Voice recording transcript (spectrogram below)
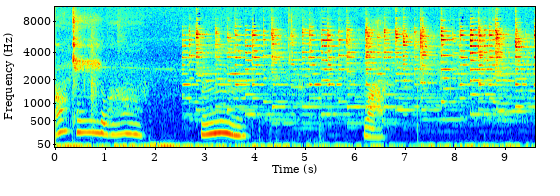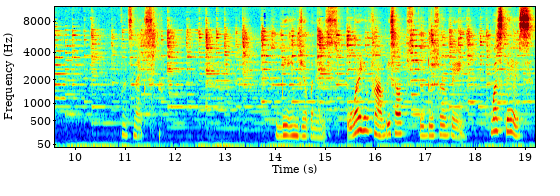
Okay wow. Mm. wow. What's next? Being japanese. Where are you from? Please help to do survey. What's this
